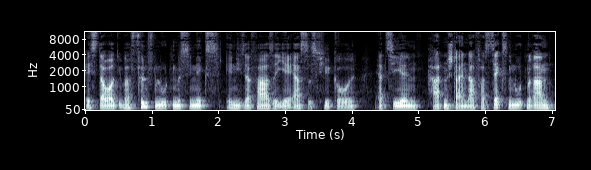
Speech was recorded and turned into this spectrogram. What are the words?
Es dauert über fünf Minuten, bis die Knicks in dieser Phase ihr erstes Field Goal erzielen. Hartenstein da fast sechs Minuten ran.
